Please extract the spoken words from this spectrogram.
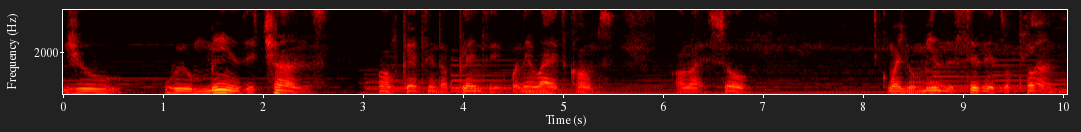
you will miss the chance of getting the plenty whenever it comes. Alright, so when you miss the season to plant,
